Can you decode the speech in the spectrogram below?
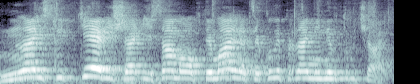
найсуттєвіша і оптимальна це коли принаймні не втручаються.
